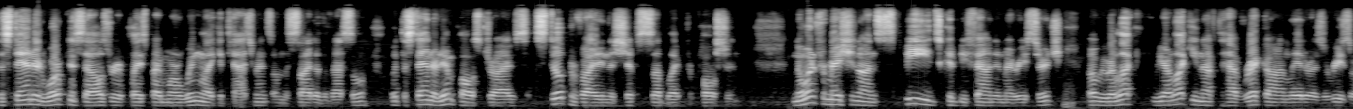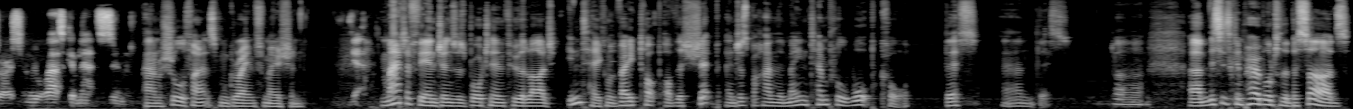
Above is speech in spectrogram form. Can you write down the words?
The standard warp nacelles were replaced by more wing-like attachments on the side of the vessel, with the standard impulse drives still providing the ship's sublight propulsion. No information on speeds could be found in my research, but we were luck- we are lucky enough to have Rick on later as a resource, and we will ask him that soon. and I'm sure we'll find out some great information. Yeah. Matter for the engines was brought in through the large intake on the very top of the ship and just behind the main temporal warp core. This and this. Ta. Um, this is comparable to the Bussards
